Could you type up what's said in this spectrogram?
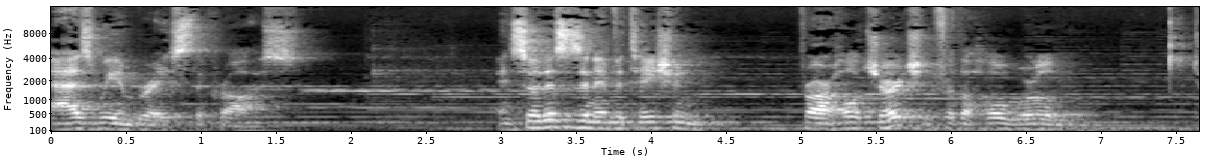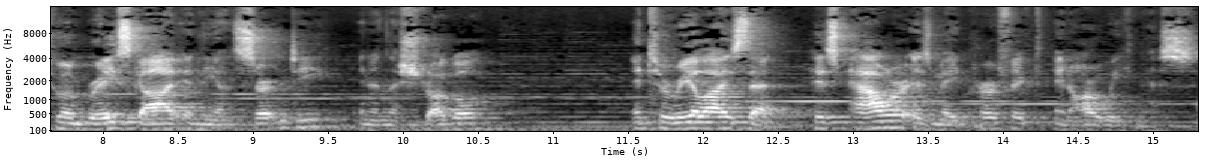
as we embrace the cross. And so, this is an invitation for our whole church and for the whole world to embrace God in the uncertainty and in the struggle, and to realize that His power is made perfect in our weakness.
